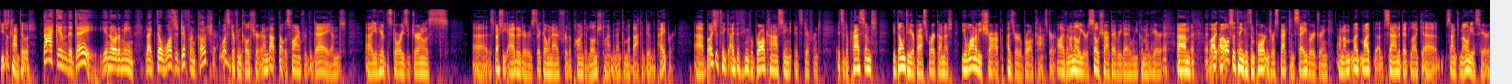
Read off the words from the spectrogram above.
So you just can't do it. Back in the day, you know what I mean? Like there was a different culture. There was a different culture, and that, that was fine for the day. And uh, you'd hear the stories of journalists, uh, especially editors, they're going out for the pint at lunchtime and then coming back and doing the paper. Uh, but I just think I think for broadcasting, it's different. It's a depressant. You don't do your best work on it. You want to be sharp as you're a broadcaster, Ivan. I know you're so sharp every day when you come in here. Um, I, I also think it's important to respect and savor a drink, and I might, might sound a bit like uh, sanctimonious here,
